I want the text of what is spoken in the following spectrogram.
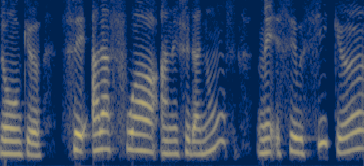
Donc c'est à la fois un effet d'annonce, mais c'est aussi que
